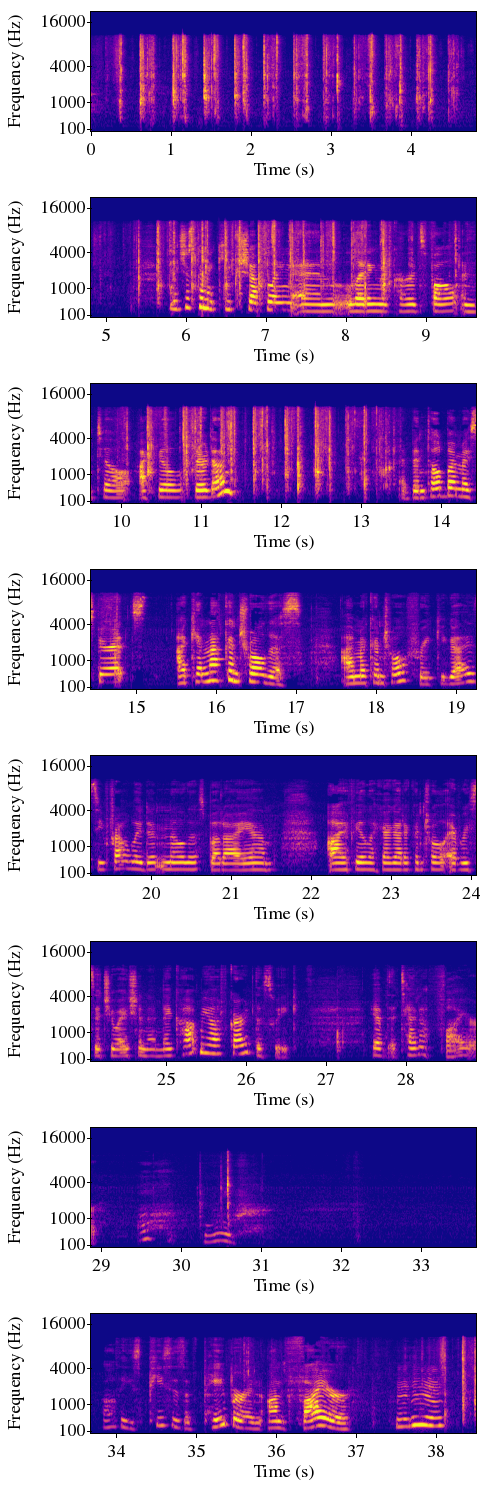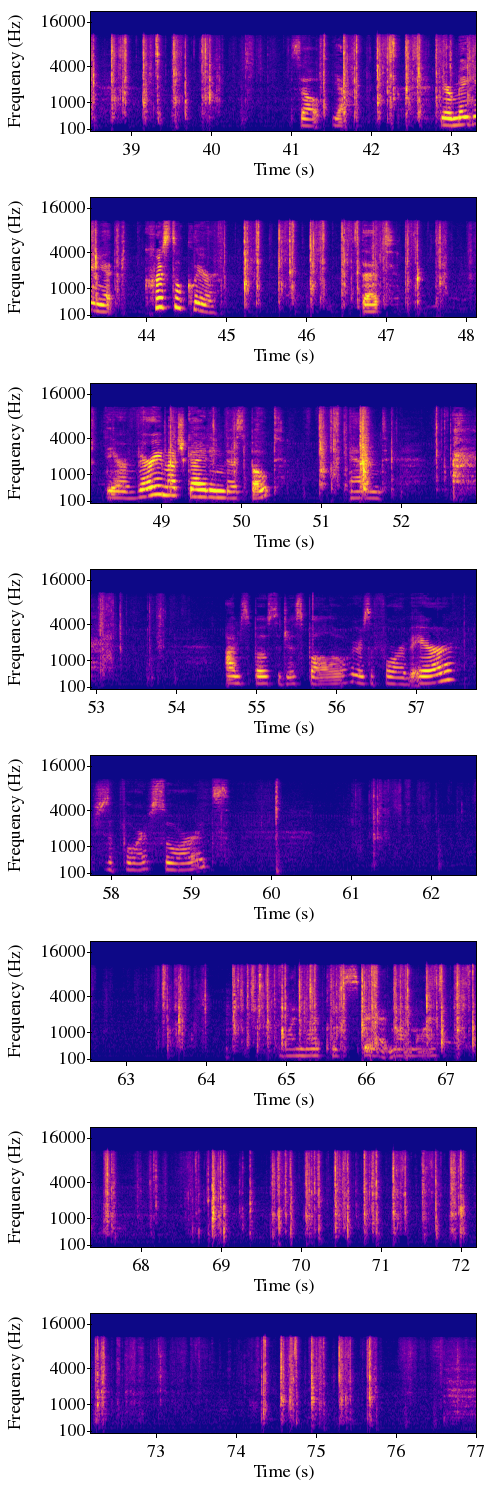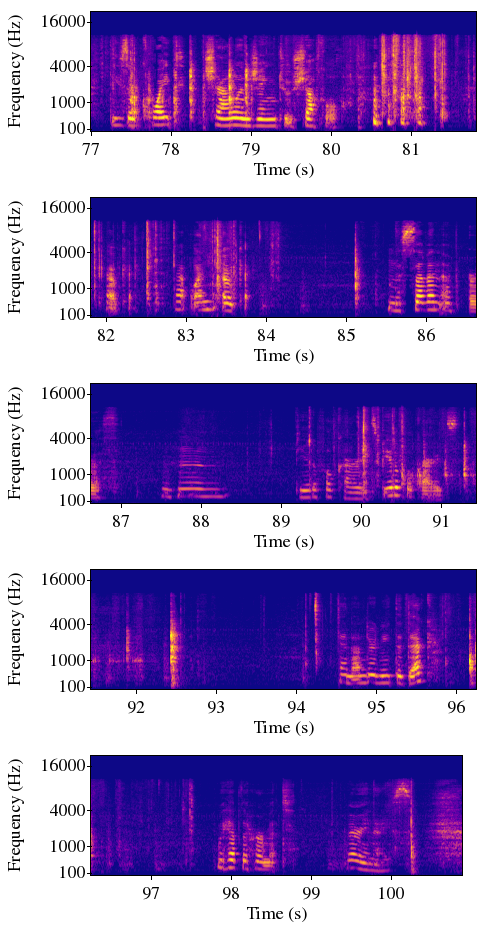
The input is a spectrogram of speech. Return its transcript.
We're just going to keep shuffling and letting the cards fall until I feel they're done. I've been told by my spirits I cannot control this. I'm a control freak, you guys. You probably didn't know this, but I am. I feel like I got to control every situation, and they caught me off guard this week. You have the Ten of Fire. Oh, ooh all these pieces of paper and on fire. Mm -hmm. So, yeah. They're making it crystal clear that they are very much guiding this boat and I'm supposed to just follow. Here's a four of air, which is a four of swords. One more, please, Spirit. One more. These are quite challenging to shuffle. okay, that one, okay. And the Seven of Earth. Mm -hmm. Beautiful cards, beautiful cards. And underneath the deck, we have the Hermit. Very nice.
